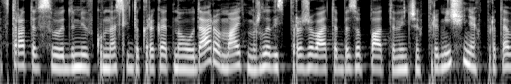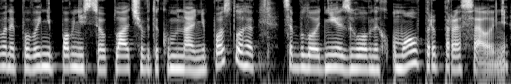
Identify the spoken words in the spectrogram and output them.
втратив свою домівку внаслідок ракетного удару, мають можливість проживати безоплатно в інших приміщеннях, проте вони повинні повністю оплачувати комунальні послуги. Це було однією з головних умов при переселенні.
